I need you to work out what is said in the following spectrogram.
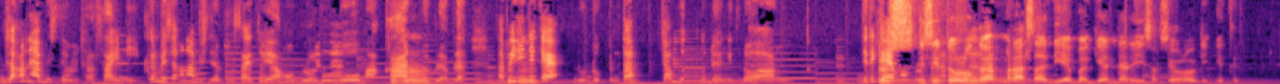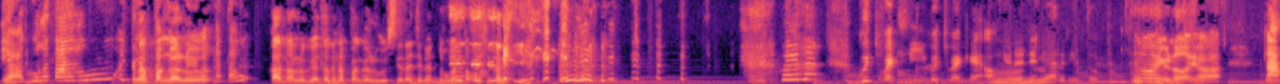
misalkan nih abis jam selesai nih kan biasanya kan abis jam selesai tuh ya ngobrol dulu makan bla bla bla tapi ini dia kayak duduk bentar cabut udah gitu doang. Jadi kayak Terus emang di situ lu nggak merasa dia bagian dari sosiologi gitu. Ya gue nggak tahu aja. Kenapa nggak lu- nggak tahu Karena lu gak tau kenapa gak lu usir aja kan tuh bukan tongkrongan dia. gue cuek sih gue cuek kayak oke Hmm. udah deh biarin itu oh yaudah ya nah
